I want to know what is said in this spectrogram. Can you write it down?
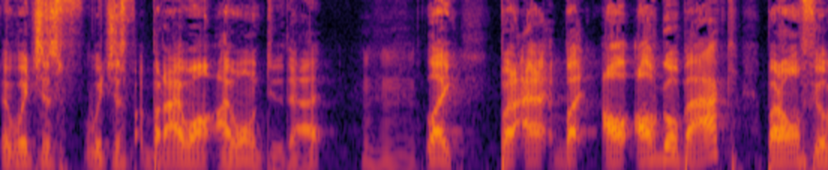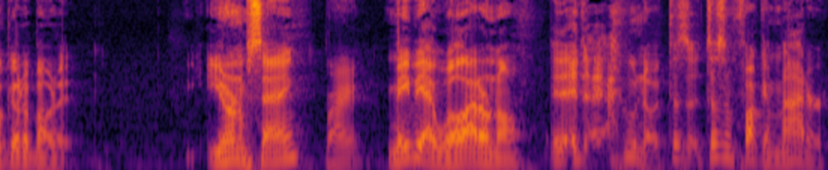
which is which is. But I won't. I won't do that. Like, but I but I'll I'll go back, but I won't feel good about it. You know what I'm saying? Right. Maybe I will. I don't know. It, it, who knows? It doesn't, it doesn't fucking matter.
